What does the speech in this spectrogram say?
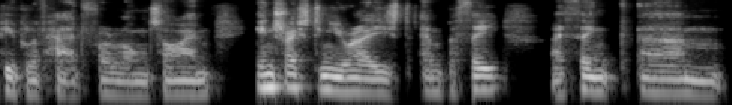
people have had for a long time. Interesting, you raised empathy. I think um,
